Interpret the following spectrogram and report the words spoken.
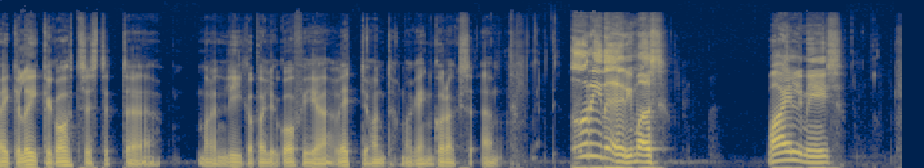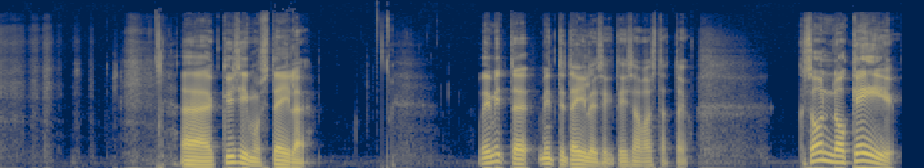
väike lõikekoht, sest et äh, ma olen liiga palju kohvi ja vett joonud, ma käin korraks äh, urineerimas. valmis äh,. küsimus teile. või mitte, mitte teile isegi, te ei saa vastata ju. kas on okei okay,,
